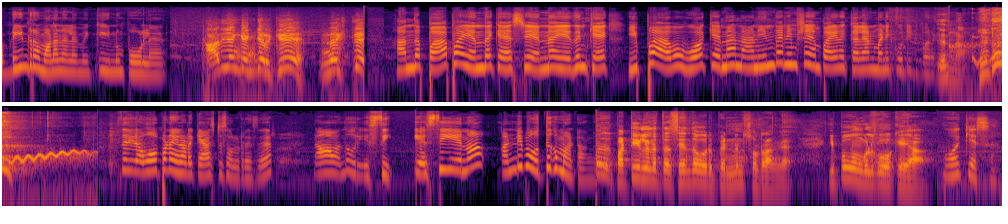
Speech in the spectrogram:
அப்படின்ற மனநிலைமைக்கு இன்னும் போகல. அது எங்க எங்க இருக்கு? நெக்ஸ்ட் அந்த பாப்பா எந்த கேஸ்ட் என்ன ஏதுன்னு கேக் இப்போ அவ ஓகேன்னா நான் இந்த நிமிஷம் என் பையனுக்கு கல்யாணம் பண்ணி கூட்டிட்டு போறேன். சரி நான் ஓப்பனாக என்னோட கேஸ்ட் சொல்றேன் சார் நான் வந்து ஒரு எஸ்சி எஸ்சிஏனா கண்டிப்பா ஒத்துக்க மாட்டாங்க. பட்டியலினத்தை சேர்ந்த ஒரு பெண்ணுன்னு சொல்றாங்க. இப்போ உங்களுக்கு ஓகேயா ஓகே சார்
